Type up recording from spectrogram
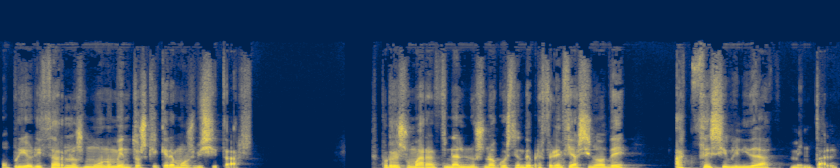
o priorizar los monumentos que queremos visitar. Porque sumar al final no es una cuestión de preferencia, sino de accesibilidad mental.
